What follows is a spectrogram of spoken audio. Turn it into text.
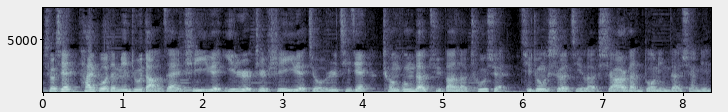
首先，泰国的民主党在十一月一日至十一月九日期间成功的举办了初选，其中涉及了十二万多名的选民。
